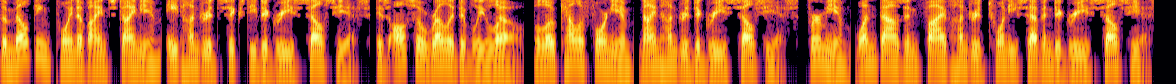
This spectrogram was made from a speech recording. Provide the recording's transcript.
The melting point of Einsteinium 860 degrees Celsius is also relatively low, below californium 900 degrees Celsius, fermium 1527 degrees Celsius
